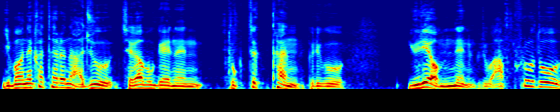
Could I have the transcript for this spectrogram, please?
이번에 카타르는 아주 제가 보기에는 독특한 그리고 유례 없는 그리고 앞으로도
